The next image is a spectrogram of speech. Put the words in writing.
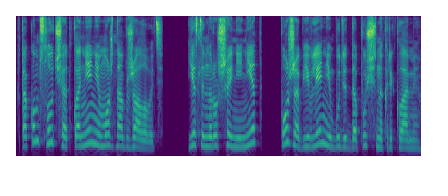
В таком случае отклонение можно обжаловать. Если нарушений нет, позже объявление будет допущено к рекламе.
